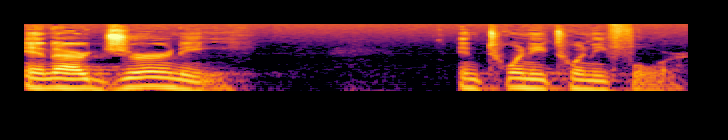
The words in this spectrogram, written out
in our journey in 2024.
